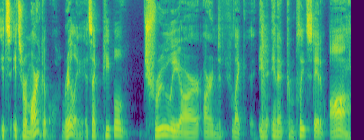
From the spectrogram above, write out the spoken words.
it's it's remarkable, really. It's like people truly are are in, like in in a complete state of awe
